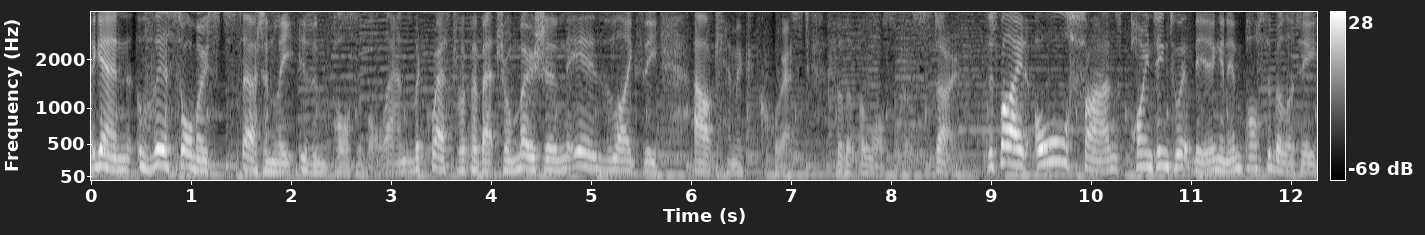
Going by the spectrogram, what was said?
Again, this almost certainly isn't possible, and the quest for perpetual motion is like the alchemic quest for the Philosopher's Stone. Despite all science pointing to it being an impossibility,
